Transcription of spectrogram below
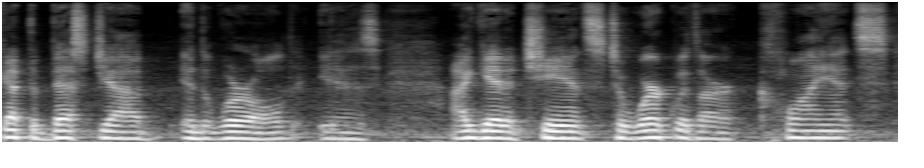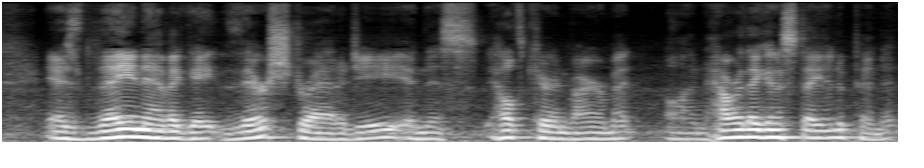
got the best job in the world, is I get a chance to work with our clients as they navigate their strategy in this healthcare environment on how are they going to stay independent,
